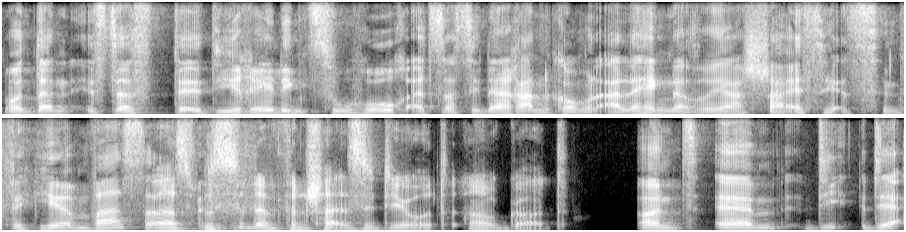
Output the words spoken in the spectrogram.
Und dann ist das die Reling zu hoch, als dass sie da rankommen. Und alle hängen da so, ja, scheiße, jetzt sind wir hier im Wasser. Was bist du denn für ein scheiß Idiot? Oh Gott. Und ähm, die, der,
